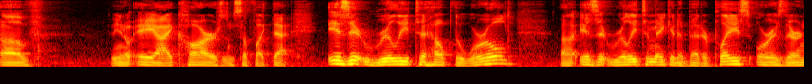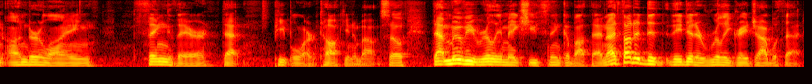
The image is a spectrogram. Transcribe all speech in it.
of you know AI cars and stuff like that. Is it really to help the world? Uh, is it really to make it a better place, or is there an underlying thing there that people aren't talking about. So that movie really makes you think about that. And I thought it did they did a really great job with that.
